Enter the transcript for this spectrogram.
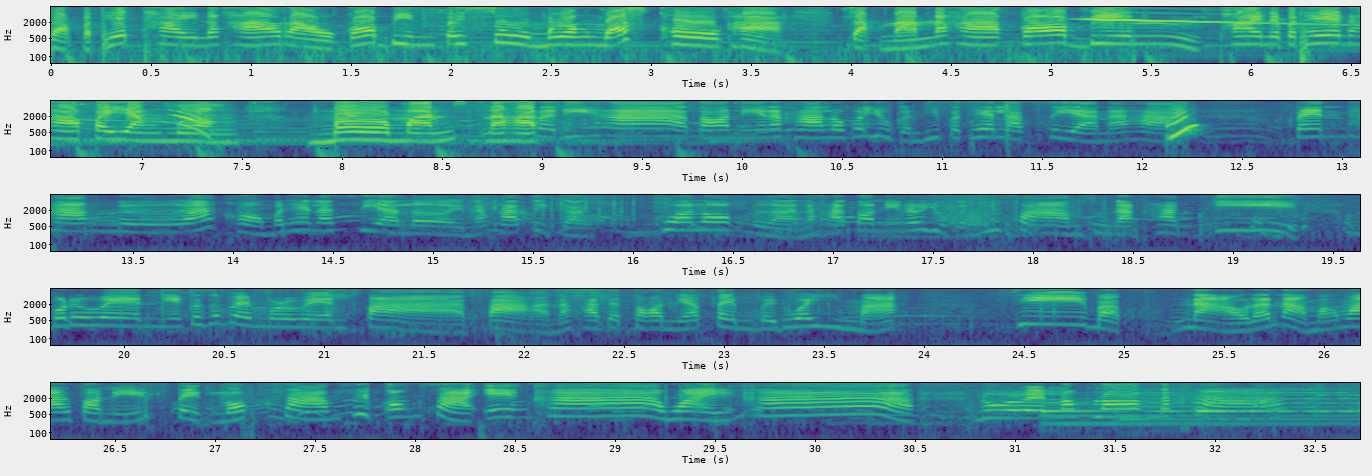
จากประเทศไทยนะคะ เราก็บินไปสู่เมืองมอสโกค่ะ จากนั้นนะคะก็บินภายในประเทศนะคะ ไปยังเมืองเมอร์มันส์นะคะ สวัสดีค่ะ ตอนนี้นะคะเราก็อยู่กันที่ประเทศรัสเซียนะคะ เป็นทางเหนือของประเทศรัสเซียเลยนะคะ ติดกับขั้วโลกเหนือนะคะ ตอนนี้เราอยู่กันที่ฟาร์มสุนัขฮักกี้ บริเวณนี้ก็จะเป็นบริเวณป่าป่านะคะ แต่ตอนนี้เต็มไปด้วยหิมะ ที่แบบหนาวและหนาวมากๆ ตอนนี้ติดลบ 30 องศาเองค่ะ ไหวค่ะ ดูบริเวณรอบๆนะคะ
